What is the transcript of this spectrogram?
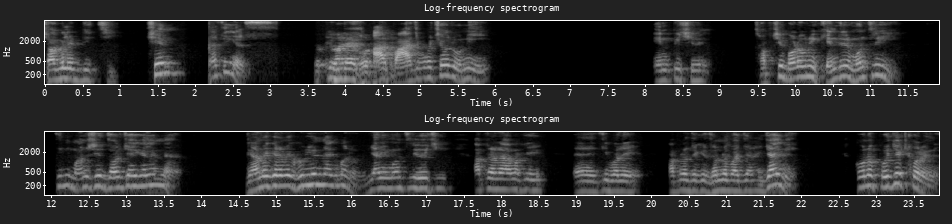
চকলেট দিচ্ছি সেম নাথিং এলস আর পাঁচ বছর উনি এমপি ছিলেন। সবচেয়ে বড় উনি কেন্দ্রের মন্ত্রী। তিনি মানুষের দরজায় গেলেন না। গ্রামে গ্রামে ঘুরলেন না একবারও। যে আমি মন্ত্রী হয়েছি, আপনারা আমাকে কি বলে, আপনাদেরকে ধন্যবাদ জানাই। যায়নি। কোনো প্রজেক্ট করেনি।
